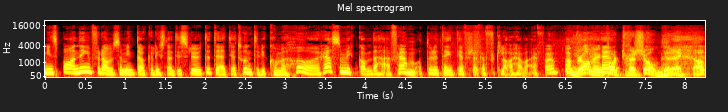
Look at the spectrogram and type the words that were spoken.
Min spaning för de som inte har lyssnat till slutet är att jag tror inte vi kommer höra så mycket om det här framåt och nu tänkte jag försöka förklara varför. Ja, bra med en kort version direkt. Ja.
